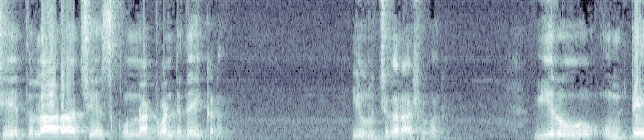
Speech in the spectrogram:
చేతులారా చేసుకున్నటువంటిదే ఇక్కడ ఈ వృచ్చిక రాశి వారు. వీరు ఉంటే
